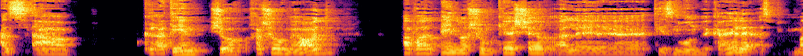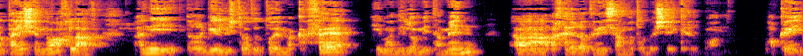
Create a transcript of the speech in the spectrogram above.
אז הקרטין, שוב, חשוב מאוד, אבל אין לו שום קשר על uh, תזמון וכאלה, אז מתי שנוח לך, אני רגיל לשתות אותו עם הקפה, אם אני לא מתאמן, uh, אחרת אני שם אותו בשייק חלבון, אוקיי?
